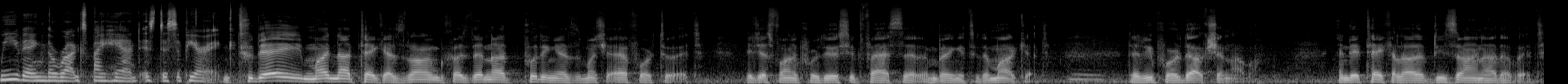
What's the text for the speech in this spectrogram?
weaving the rugs by hand is disappearing. Today might not take as long because they're not putting as much effort to it. They just want to produce it faster and bring it to the market. Mm. The reproduction of them. And they take a lot of design out of it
